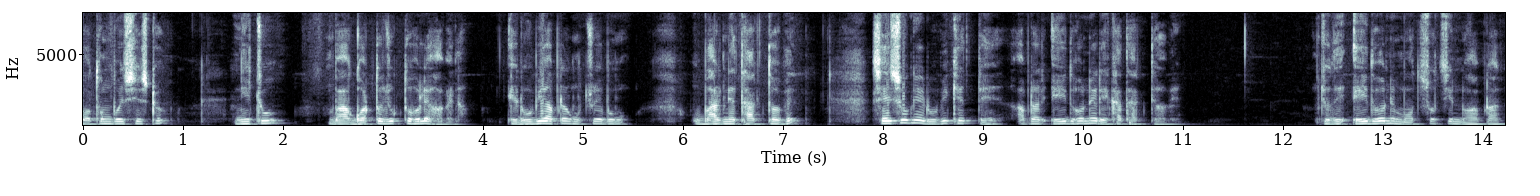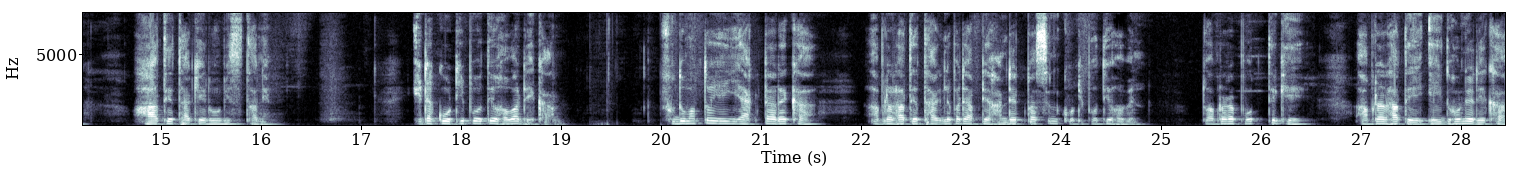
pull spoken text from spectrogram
প্রথম বৈশিষ্ট্য। নিচু বা গর্তযুক্ত হলে হবে না। এই রুবি আপনার উঁচু এবং উভার নিয়ে থাকতে হবে। সেই সঙ্গে রুবি ক্ষেত্রে আপনার এই ধরনের রেখা থাকতে হবে। যদি এই ধরনের মৎস্য চিহ্ন আপনার হাতে থাকে রবি স্থানে, এটা কোটিপতি হওয়ার রেখা। শুধুমাত্র এই একটা রেখা আপনার হাতে থাকলে পরে আপনি হান্ড্রেড পার্সেন্ট কোটিপতি হবেন। তো আপনারা প্রত্যেকে আপনার হাতে এই ধরনের রেখা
